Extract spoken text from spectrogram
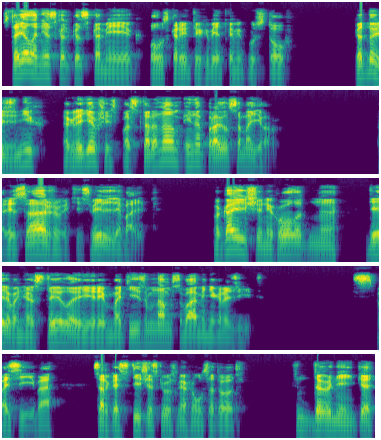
Стояло несколько скамеек, полускрытых ветками кустов. К одной из них, оглядевшись по сторонам, и направился майор. «Присаживайтесь, Виллебальд. Пока еще не холодно, дерево не остыло, и ревматизм нам с вами не грозит». «Спасибо», — саркастически усмехнулся тот. Давненько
